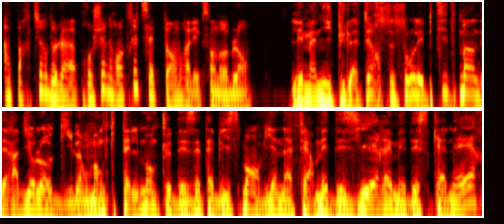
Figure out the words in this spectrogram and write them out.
à partir de la prochaine rentrée de septembre, Alexandre Blanc. Les manipulateurs, ce sont les petites mains des radiologues. Il en manque tellement que des établissements en viennent à fermer des IRM et des scanners,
